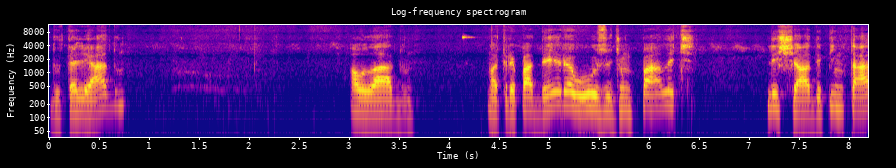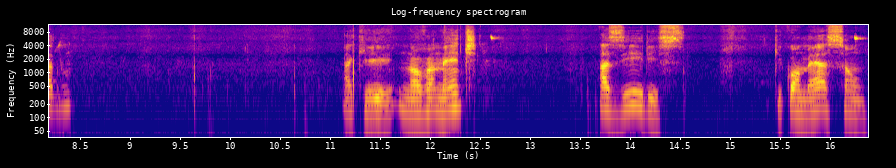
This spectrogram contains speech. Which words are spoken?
do telhado, ao lado uma trepadeira, o uso de um pallet lixado e pintado. Aqui novamente as íris que começam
